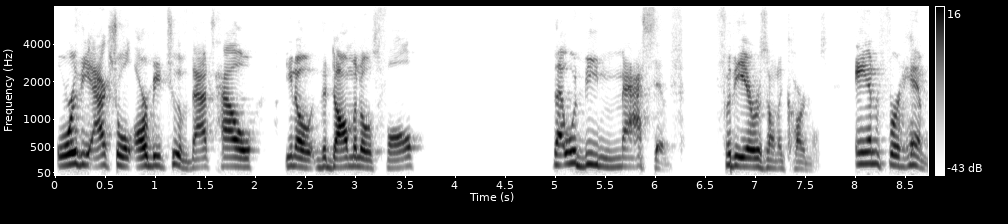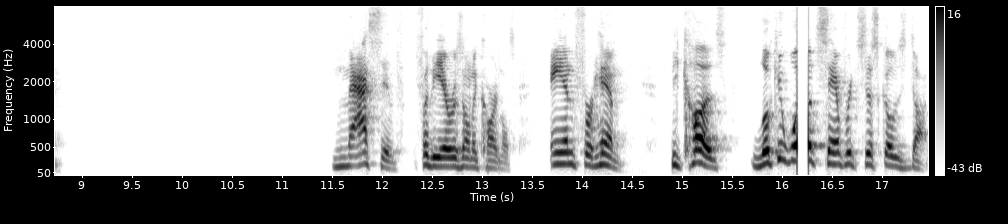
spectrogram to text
or the actual RB2, if that's how, you know, the dominoes fall, that would be massive for the Arizona Cardinals and for him. Massive for the Arizona Cardinals and for him because Look at what San Francisco's done.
